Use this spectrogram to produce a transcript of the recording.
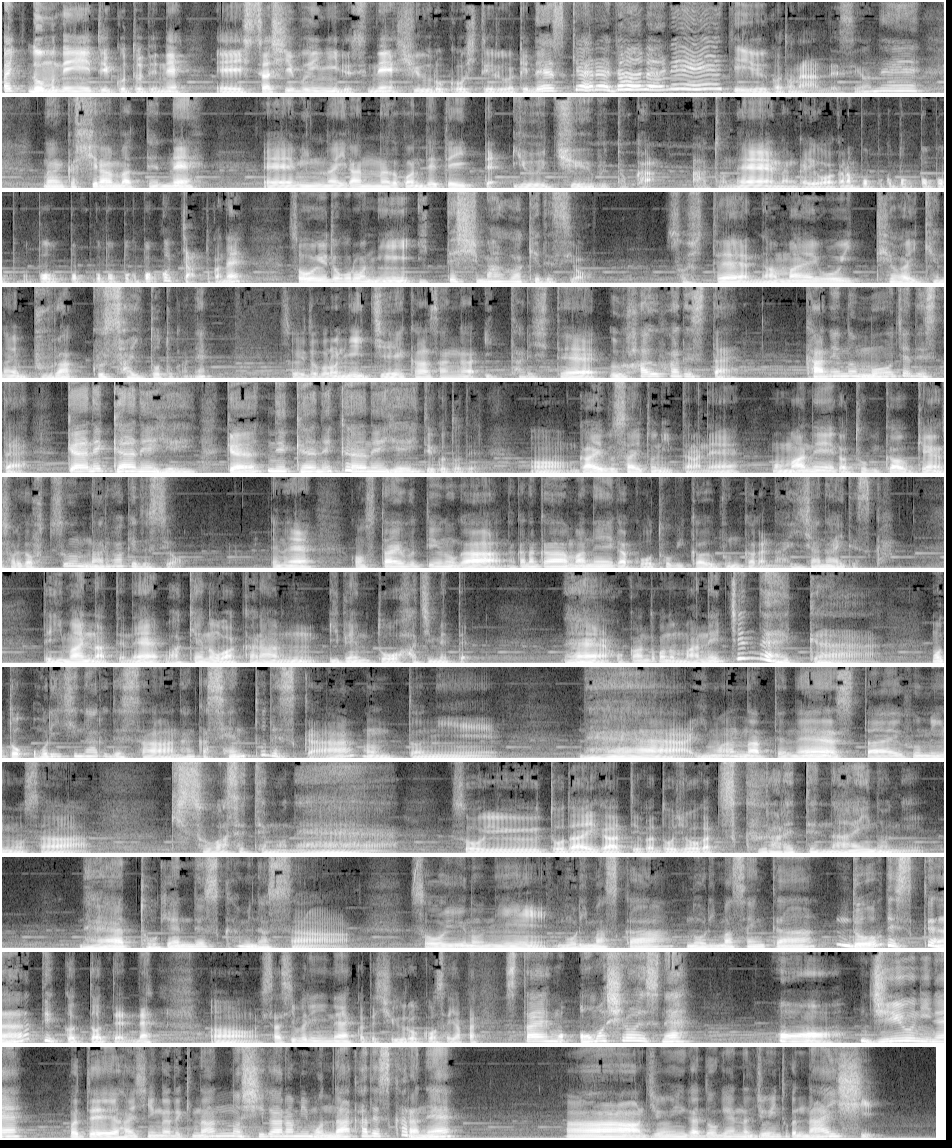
はい、どうもねということでね、えー、久しぶりにですね、収録をしているわけですから、どうもねっていうことなんですよね。なんか知らんばってんね、えー、みんないろんなとこに出て行って、YouTube とか、あとね、なんかよくわからん、ポッポコポッポポッポポッポポッポコポッポコポッコチャとかね、そういうところに行ってしまうわけですよ。そして名前を言ってはいけないブラックサイトとかね。そういうところにジェイカーさんが行ったりしてウハウハですた。金の亡者ですた。金金イェイ金金金イェイということで、うん、外部サイトに行ったらねもうマネーが飛び交うけんそれが普通になるわけですよ。でねこのスタイフっていうのがなかなかマネーがこう飛び交う文化がないじゃないですか。で今になってねわけのわからんイベントを始めてねえ他のとこの真似じゃないか。もっとオリジナルでさなんかせんとですか？本当に。ねえ今になってねスタイフ民をさ競わせてもねそういう土台がっていうか土壌が作られてないのに。ねえ都言ですか皆さん。そういうのに乗りますか？乗りませんか？どうですか？っていうことでね、うん、久しぶりにねこうやって収録をさやっぱりスタイルも面白いですね。うん自由にねこうやって配信ができ何のしがらみも中ですからね。ああ、順位が土源の順位とかないし、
